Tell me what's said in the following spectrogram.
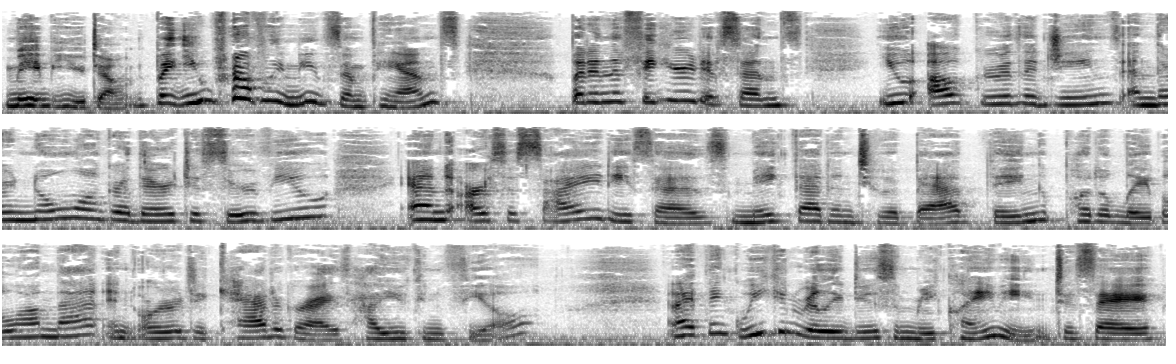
maybe you don't, but you probably need some pants. But in the figurative sense, you outgrew the jeans and they're no longer there to serve you. And our society says make that into a bad thing, put a label on that in order to categorize how you can feel. And I think we can really do some reclaiming to say,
